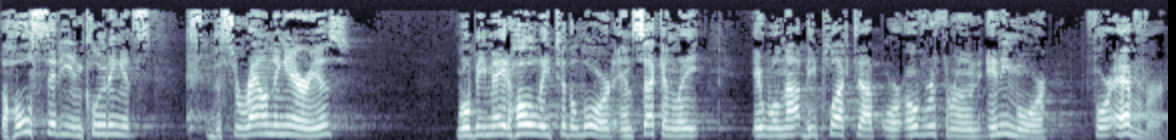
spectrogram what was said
The whole city, including its, the surrounding areas, will be made holy to the Lord. And secondly, it will not be plucked up or overthrown anymore forever.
